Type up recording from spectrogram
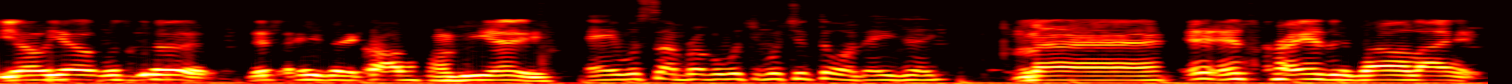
Yo, yo, what's good? This AJ calling from VA. Hey, what's up, brother? What's your, what's your thoughts, AJ? Man, it, it's crazy, bro. Like,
